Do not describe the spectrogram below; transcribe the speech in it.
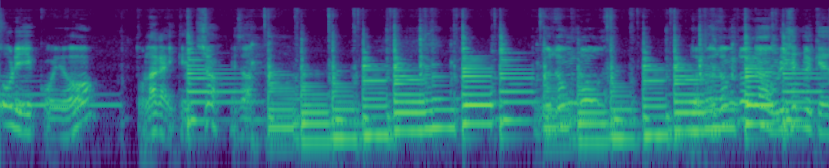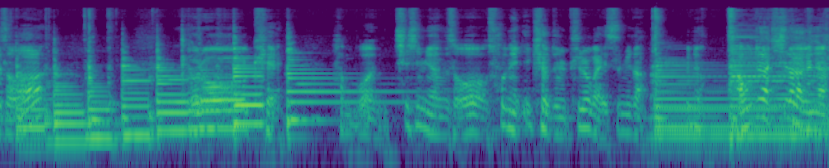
솔이 있고요. 또 라가 있겠죠. 그래서 요 정도 요 정도는 우리 신들께서 이렇게 한번 치시면서 손에 익혀둘 필요가 있습니다. 그냥 아무 데나 치다가 그냥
